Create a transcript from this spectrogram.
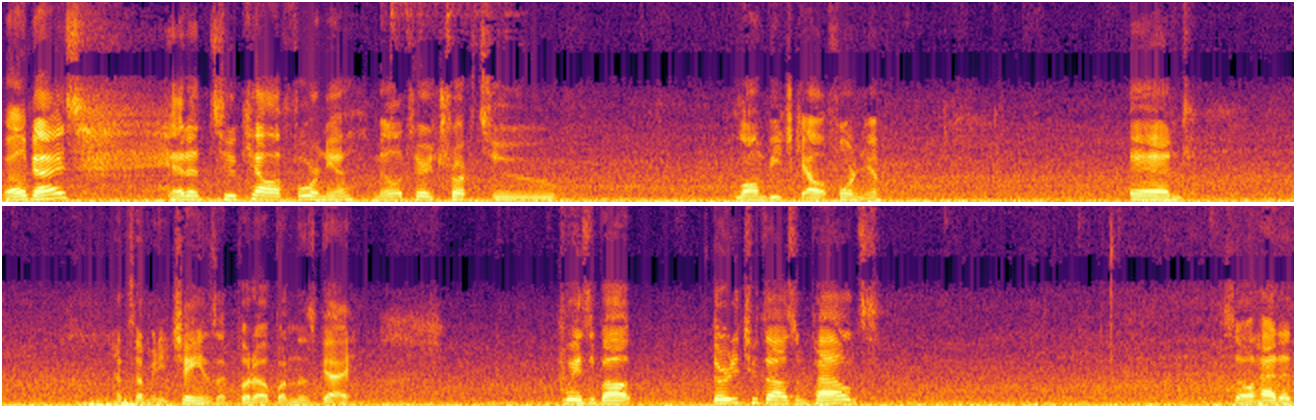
Well, guys, headed to California, military truck to Long Beach, California. And that's how many chains I put up on this guy. Weighs about 32,000 pounds. So I had it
